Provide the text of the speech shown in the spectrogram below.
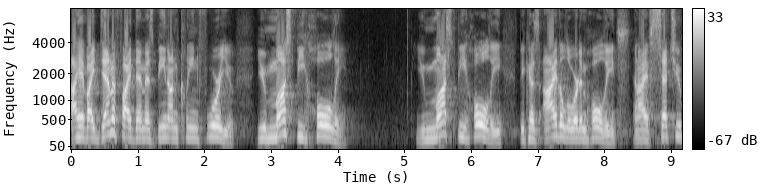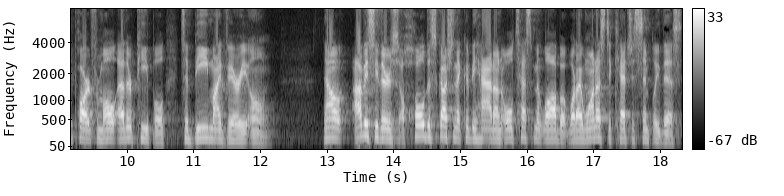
I have identified them as being unclean for you. You must be holy. You must be holy because I, the Lord, am holy, and I have set you apart from all other people to be my very own. Now, obviously, there's a whole discussion that could be had on Old Testament law, but what I want us to catch is simply this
